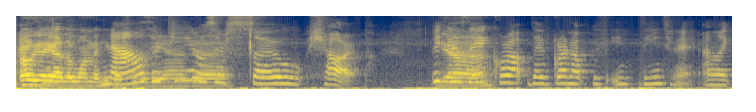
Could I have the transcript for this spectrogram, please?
and Oh, I yeah, yeah, the one that he now thirteen year olds yeah. are so sharp because Yeah. they grew up, they've grown up with in, the internet and like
